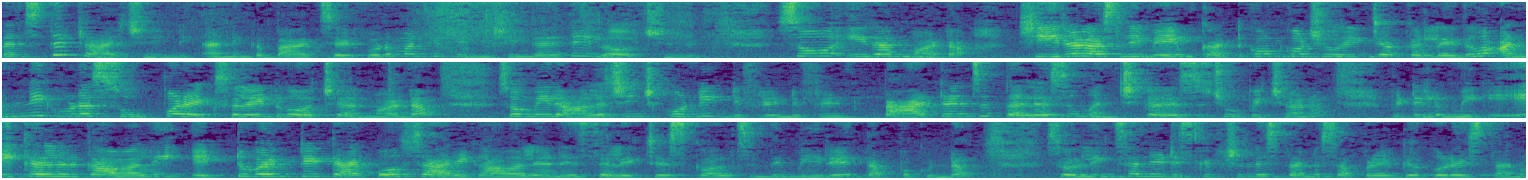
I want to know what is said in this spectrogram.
నచ్చితే ట్రై చేయండి. అండ్ ఇంకా బ్యాక్ సైడ్ కూడా మనకి ఫినిషింగ్ అయితే ఇలా వచ్చింది. సో ఇదన్నమాట. చీరలు అసలు ఇవేం కట్టుకొని కూడా చూపించక్కర్లేదు. అన్నీ కూడా సూపర్ ఎక్సలెంట్గా వచ్చాయి అనమాట సో మీరు ఆలోచించుకోండి. డిఫరెంట్ డిఫరెంట్ ప్యాటర్న్స్ కలర్స్ మంచి కలర్స్ చూపించాను. వీటిలో మీకు ఏ కలర్ కావాలి ఎటువంటి టైప్ ఆఫ్ శారీ కావాలి అనేది సెలెక్ట్ చేసుకోవాల్సింది మీరే తప్పకుండా. సో లింక్స్ అన్ని డిస్క్రిప్షన్లో ఇస్తాను. సపరేట్ సపరేట్గా కూడా ఇస్తాను.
